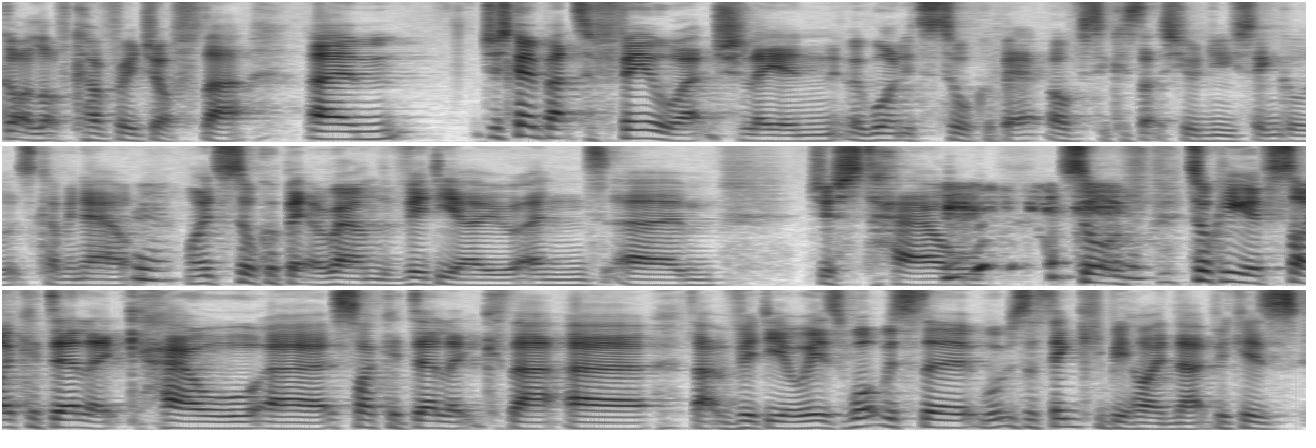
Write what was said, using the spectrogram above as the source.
got a lot of coverage off that. Um, just going back to Feel actually, and I wanted to talk a bit, obviously, because that's your new single that's coming out. Mm. I wanted to talk a bit around the video and um, just how, sort of talking of psychedelic, how uh, psychedelic that uh, that video is. What was the what was the thinking behind that? Because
